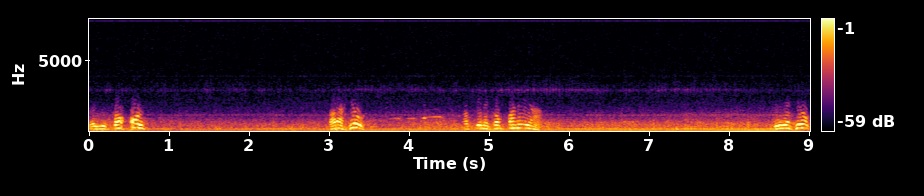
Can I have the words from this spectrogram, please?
Pellizcó Holt. Para Hughes. No tiene compañía. Sigue Hughes.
